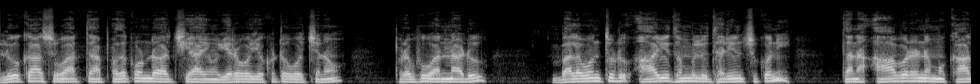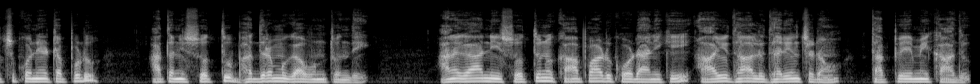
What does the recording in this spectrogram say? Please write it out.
లూకాసు వార్త పదకొండో అధ్యాయం ఇరవై ఒకటో వచనం ప్రభు అన్నాడు బలవంతుడు ఆయుధములు ధరించుకొని తన ఆవరణము కాచుకొనేటప్పుడు అతని సొత్తు భద్రముగా ఉంటుంది. అనగా నీ సొత్తును కాపాడుకోవడానికి ఆయుధాలు ధరించడం తప్పేమీ కాదు.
